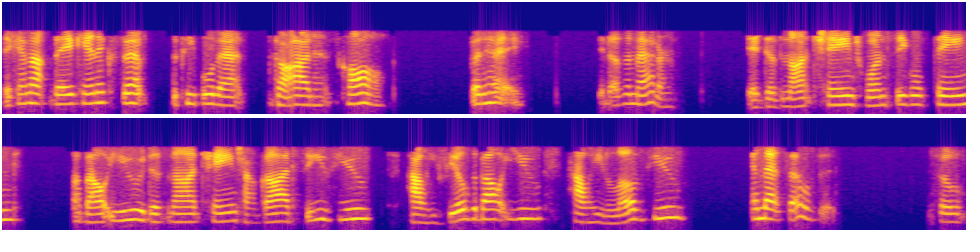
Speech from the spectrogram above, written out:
They cannot they can't accept the people that God has called. But hey, It doesn't matter. It does not change one single thing about you. It does not change how God sees you, how he feels about you, how he loves you, and that settles it. So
